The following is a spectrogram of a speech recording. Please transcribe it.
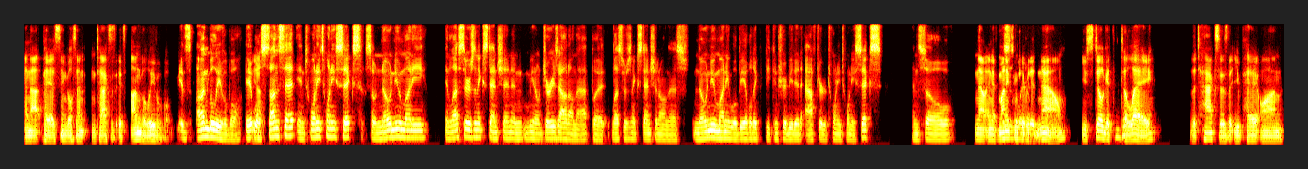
and not pay a single cent in taxes. It's unbelievable. It's unbelievable. It yeah. will sunset in 2026. So no new money unless there's an extension and you know jury's out on that but unless there's an extension on this no new money will be able to be contributed after 2026 and so now and if money's contributed now you still get to delay the taxes that you pay on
